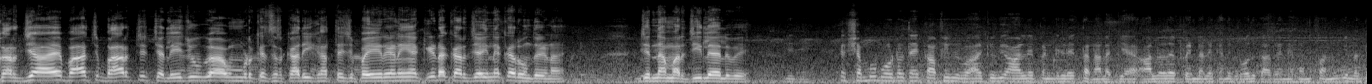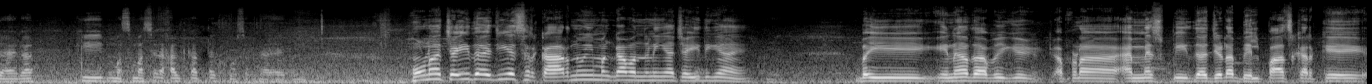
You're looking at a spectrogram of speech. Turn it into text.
ਕਰਜ਼ਾ ਹੈ ਬਾਅਦ ਚ ਬਾਹਰ ਚ ਚਲੇ ਜਾਊਗਾ ਮੁੜ ਕੇ ਸਰਕਾਰੀ ਖਾਤੇ ਚ ਪਏ ਰਹਿਣੇ ਆ। ਕਿਹੜਾ ਕਰਜ਼ਾ ਇਹਨੇ ਘਰੋਂ ਦੇਣਾ? ਜਿੰਨਾ ਮਰਜ਼ੀ ਲੈ ਲਵੇ। ਜੀ ਜੀ। ਇੱਕ ਸ਼ੰਭੂ ਬਾਰਡਰ ਤੇ ਕਾਫੀ ਵਿਵਾਦ, ਕਿਉਂਕਿ ਆਲੇ ਪਿੰਡ ਜਿਹੜੇ ਧਰਨਾ ਲੱਗਿਆ, ਆਲੇ ਦੇ ਪਿੰਡ ਵਾਲੇ ਕਹਿੰਦੇ ਵਿਰੋਧ ਕਰ ਰਹੇ ਨੇ। ਹੁਣ ਤੁਹਾਨੂੰ ਕੀ ਲੱਗਦਾ ਹੈਗਾ ਕਿ ਮ- ਸਮੱਸਿਆ ਦਾ ਹੱਲ ਕਦ ਤੱਕ ਹੋ ਸਕਦਾ ਹੈ ਕੋਈ? ਹੋਣਾ ਚਾਹੀਦਾ ਹੈ ਜੀ, ਇਹ ਸਰਕਾਰ ਨੂੰ ਹੀ ਮੰਗਾਂ ਮੰਨਣੀਆਂ ਚਾਹੀਦੀਆਂ ਹੈ। ਬਈ ਇਹਨਾਂ ਦਾ ਵੀ ਕਿ ਆਪਣਾ ਐਮਐਸਪੀ ਦਾ ਜਿਹੜਾ ਬਿੱਲ ਪਾਸ ਕਰਕੇ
